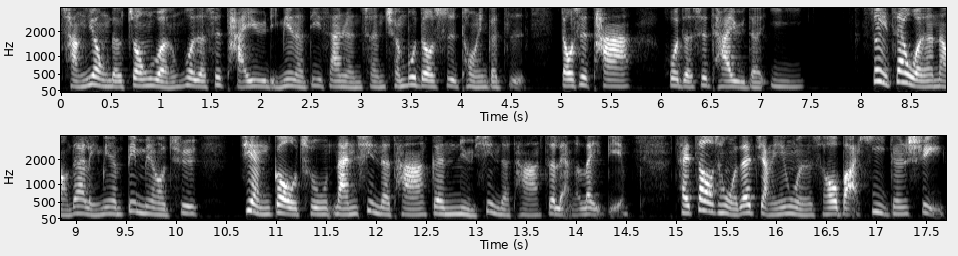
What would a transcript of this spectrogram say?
常用的中文或者是台语里面的第三人称，全部都是同一个字，都是他或者是台语的一，所以在我的脑袋里面并没有去建构出男性的他跟女性的他这两个类别，才造成我在讲英文的时候把 he 跟 she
